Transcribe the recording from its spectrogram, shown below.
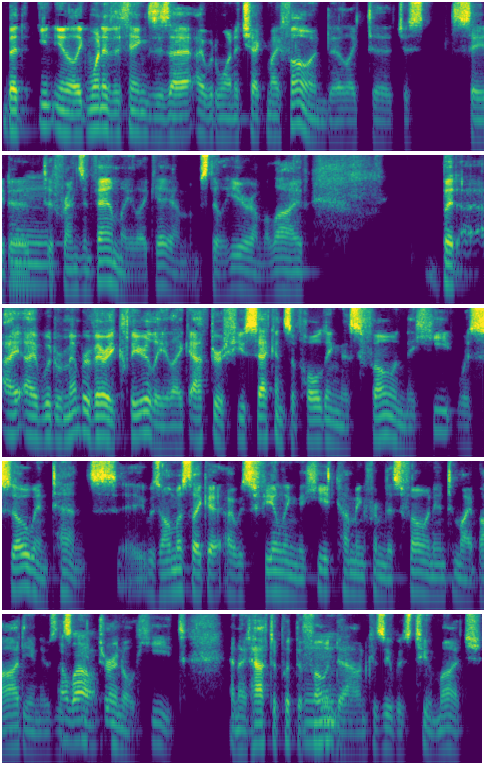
But you know, like one of the things is I, I would want to check my phone to like to just say to mm. to friends and family like, hey, I'm, I'm still here, I'm alive but I, I, would remember very clearly, like after a few seconds of holding this phone, the heat was so intense. It was almost like a, I was feeling the heat coming from this phone into my body, and it was this oh, wow. internal heat. And I'd have to put the mm. phone down because it was too much.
